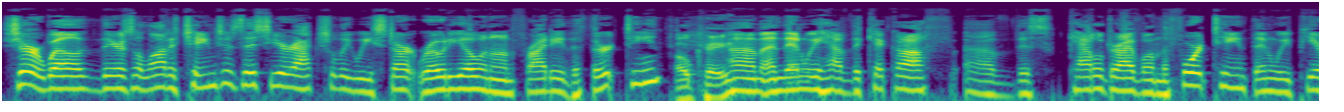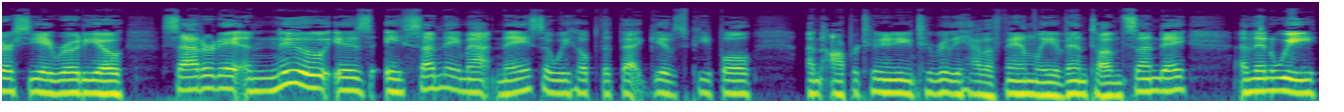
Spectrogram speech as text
sure. Well, there's a lot of changes this year. Actually, we start rodeo and on Friday the 13th. Okay. Um, and then we have the kickoff of this cattle drive on the 14th, and we PRCA rodeo Saturday. And new is a Sunday matinee, so we hope that that gives people an opportunity to really have a family event on Sunday. And then we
